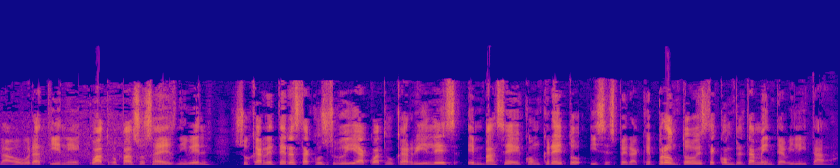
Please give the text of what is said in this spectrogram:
La obra tiene cuatro pasos a desnivel. Su carretera está construida a cuatro carriles en base de concreto y se espera que pronto esté completamente habilitada.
